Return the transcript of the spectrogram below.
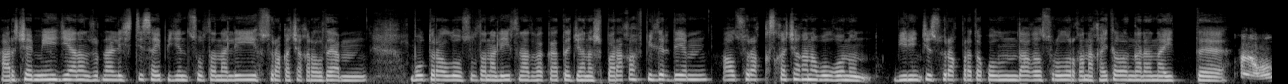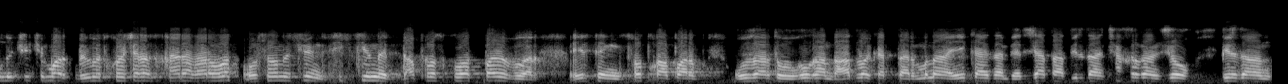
арча медианын журналисти сайпидин султаналиев суракка чакырылды. Бул тууралуу султаналиевдин адвокаты жаныш бараков билдирди. Ал сурак кыскача гана болгонун биринчи сурак протоколундагы суроолор гана кайталанганын айтты. Он үчүнчү март бөгөт кое чарасы кайра каралат. Ошон үчүн фиктивный допрос кылып атпайбы булар эртең сотко алып барып узартуу кылганда адвокаттар мына эки айдан бери жатат бир дагы чакырган жок бир дагы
